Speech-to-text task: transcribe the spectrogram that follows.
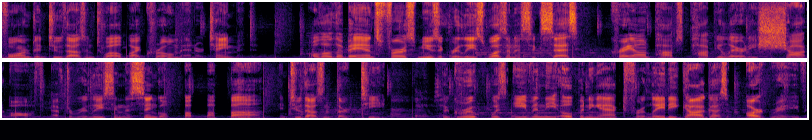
formed in 2012 by Chrome Entertainment. Although the band's first music release wasn't a success, Crayon Pop's popularity shot off after releasing the single Ba Ba Ba in 2013. The group was even the opening act for Lady Gaga's Art Rave,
